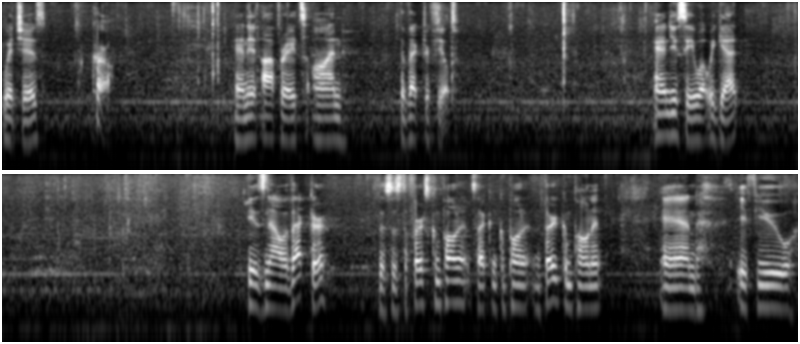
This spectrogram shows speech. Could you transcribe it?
which is curl. And it operates on the vector field. And you see what we get is now a vector. This is the first component, second component, and third component. And if you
